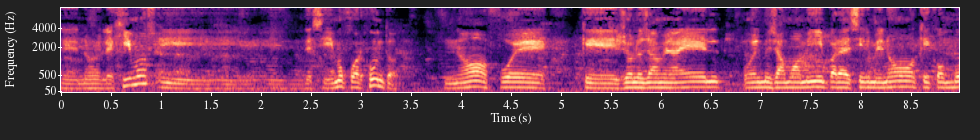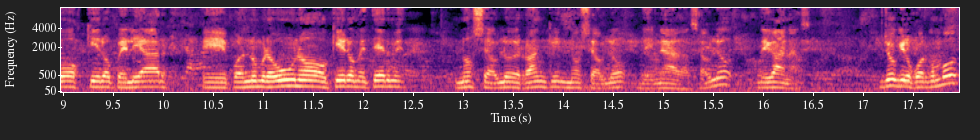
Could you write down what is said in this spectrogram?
eh, nos elegimos y, y decidimos jugar juntos. No fue que yo lo llame a él o él me llamó a mí para decirme no, que con vos quiero pelear eh, por el número uno o quiero meterme. No se habló de ranking, no se habló de nada, se habló de ganas. Yo quiero jugar con vos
